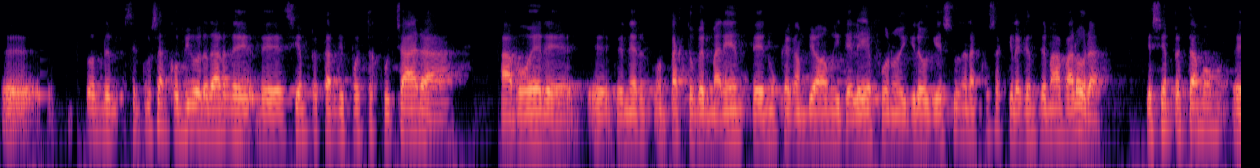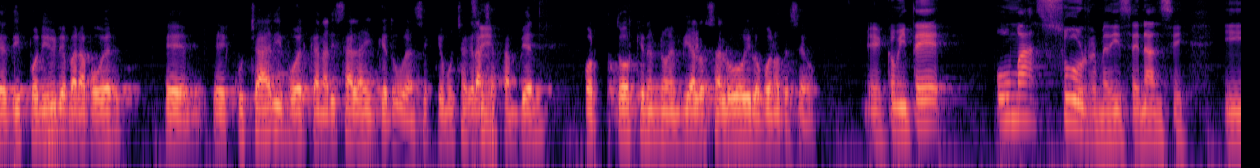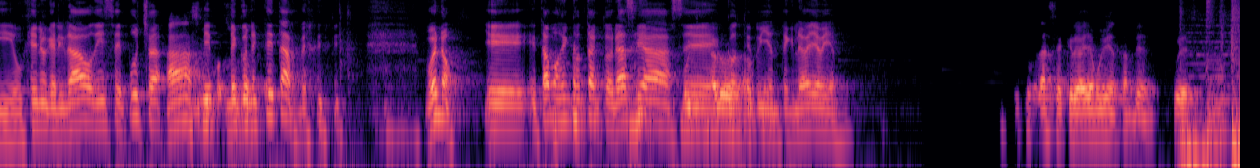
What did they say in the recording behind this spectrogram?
eh, donde se cruzan conmigo, tratar de, de, siempre estar dispuesto a escuchar, a, a poder eh, eh, tener contacto permanente. Nunca he cambiado mi teléfono y creo que es una de las cosas que la gente más valora. que siempre estamos eh, disponibles para poder eh, escuchar y poder canalizar las inquietudes. Así que muchas gracias también por todos quienes nos envían los saludos y los buenos deseos. El comité UMA Sur, me dice Nancy. Y Eugenio Carilao dice, pucha, ah, me, conecté tarde. bueno, eh, estamos en contacto. Gracias, constituyente. Que le vaya bien. Muchas gracias. Que le vaya muy bien también. Cuídense.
